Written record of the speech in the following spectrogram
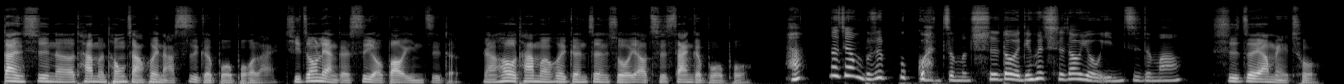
但是呢，他们通常会拿四个饽饽来，其中两个是有包银子的，然后他们会跟朕说要吃三个饽饽。哈，那这样不是不管怎么吃都一定会吃到有银子的吗？是这样，没错。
